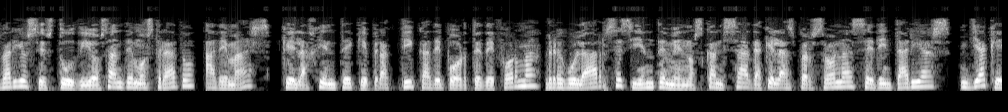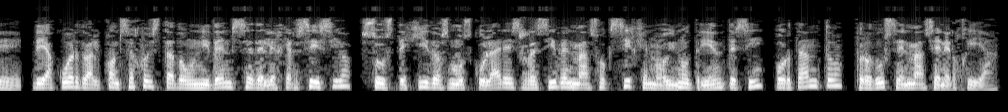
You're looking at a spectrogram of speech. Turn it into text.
Varios estudios han demostrado, además, que la gente que practica deporte de forma regular se siente menos cansada que las personas sedentarias, ya que, de acuerdo al Consejo estadounidense del ejercicio, sus tejidos musculares reciben más oxígeno y nutrientes y, por tanto, producen más energía.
